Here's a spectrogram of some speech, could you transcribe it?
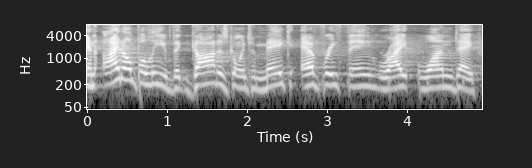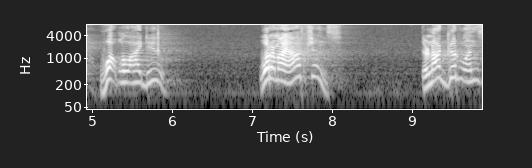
and I don't believe that God is going to make everything right one day. What will I do? What are my options? They're not good ones.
